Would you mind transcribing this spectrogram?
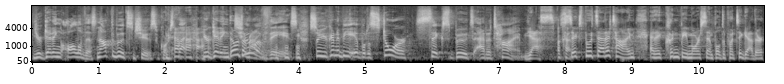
You're getting all of this, not the boots and shoes, of course, but you're getting two of these. so you're going to be able to store six boots at a time. Yes, okay. six boots at a time, and it couldn't be more simple to put together.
